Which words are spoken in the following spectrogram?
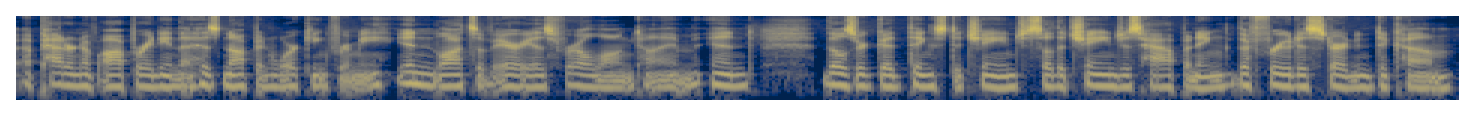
a pattern of operating that has not been working for me in lots of areas for a long time, and those are good things to change. So the change is happening, the fruit is starting to come,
